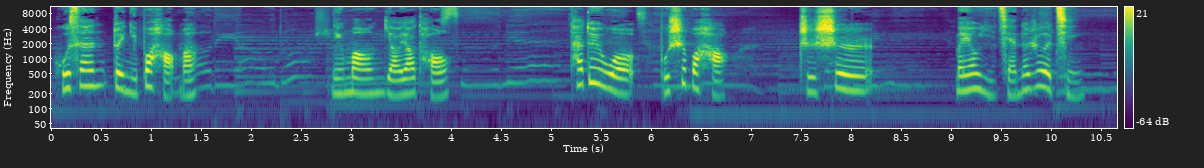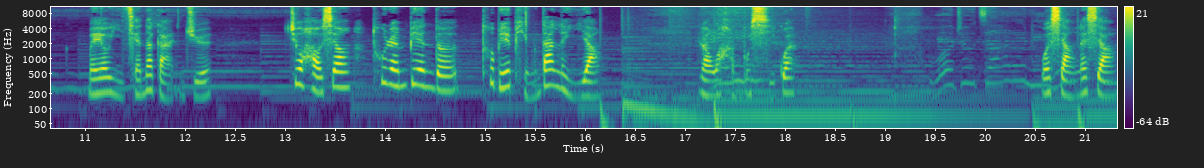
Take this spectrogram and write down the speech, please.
胡森对你不好吗？柠檬摇摇头，他对我不是不好，只是没有以前的热情，没有以前的感觉，就好像突然变得特别平淡了一样，让我很不习惯。我想了想，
